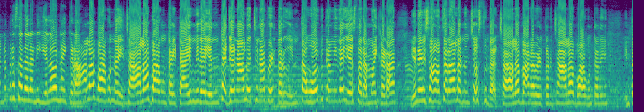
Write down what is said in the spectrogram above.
అన్నప్రసాదాలన్నీ ఎలా ఉన్నాయి ఇక్కడ? చాలా బాగున్నాయి చాలా బాగుంటాయి. టైం మీద ఎంత జనాలు వచ్చినా పెడతారు ఇంత ఓపిక మీద చేస్తారు. అమ్మ ఇక్కడ ఎనిమిది సంవత్సరాల నుంచి వస్తున్నారు చాలా బాగా పెడతారు చాలా బాగుంటుంది. ఇంత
